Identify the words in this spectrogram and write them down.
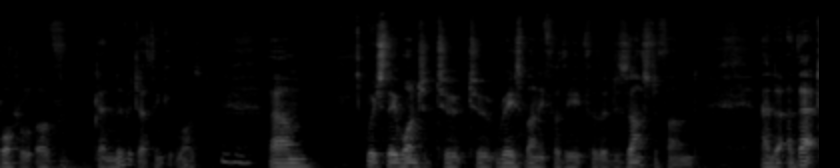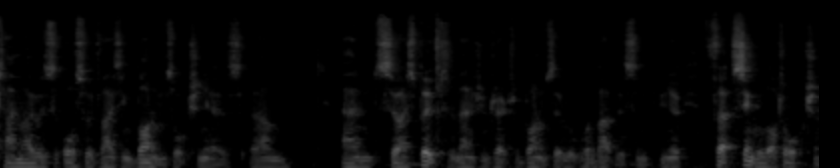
bottle of Glenlivet, I think it was, um, which they wanted to to raise money for the for the disaster fund. And at that time, I was also advising Bonham's auctioneers. Um, and so I spoke to the managing director of Bonham and said, well, what about this? And, you know, single lot auction,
